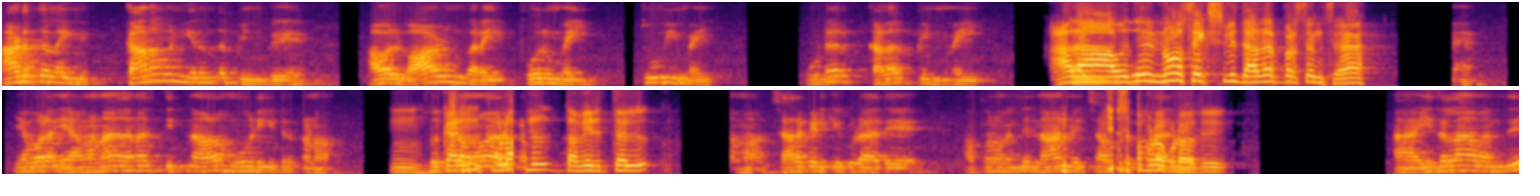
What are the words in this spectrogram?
அடுத்த லைன் கணவன் இறந்த பின்பு அவள் வாழும் வரை பொறுமை தூய்மை உடற்கலப்பின்மை. அதாவது no sex with other persons எவ்வளவு எவனா எதனா திட்டினாலும் மூடிக்கிட்டு இருக்கணும். தவிர்த்தல். ஆமா சரக்கு அடிக்க கூடாது அப்புறம் வந்து நான்வெஜ் சாப்பிடக்கூடாது. இதெல்லாம் வந்து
